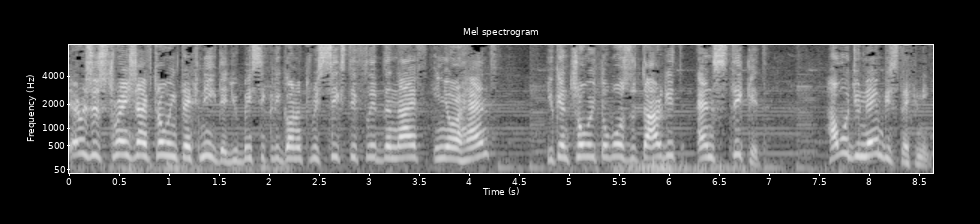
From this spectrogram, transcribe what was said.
There is a strange knife throwing technique that you basically gonna 360 flip the knife in your hand. You can throw it towards the target and stick it. How would you name this technique?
